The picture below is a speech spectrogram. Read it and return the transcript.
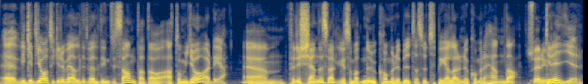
Eh, vilket jag tycker är väldigt, väldigt intressant att, att de gör det. Mm. Ehm, för det kändes verkligen som att nu kommer det bytas ut spelare, nu kommer det hända det grejer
